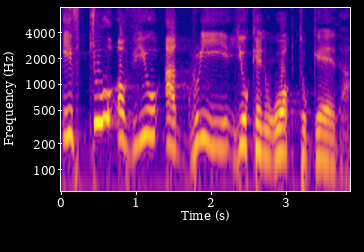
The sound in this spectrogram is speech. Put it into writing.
If two of you agree, you can work together.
